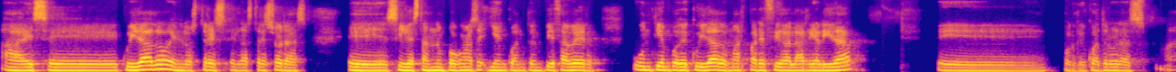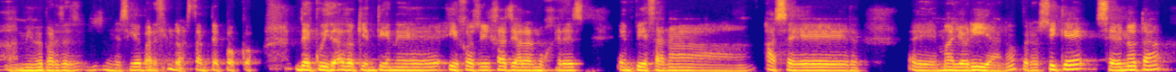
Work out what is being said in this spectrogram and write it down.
a ese cuidado, en, los tres, en las tres horas eh, sigue estando un poco más, y en cuanto empieza a haber un tiempo de cuidado más parecido a la realidad, eh, porque cuatro horas a mí me, parece, me sigue pareciendo bastante poco de cuidado quien tiene hijos e hijas, ya las mujeres empiezan a, ser eh, mayoría, ¿no? pero sí que se nota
